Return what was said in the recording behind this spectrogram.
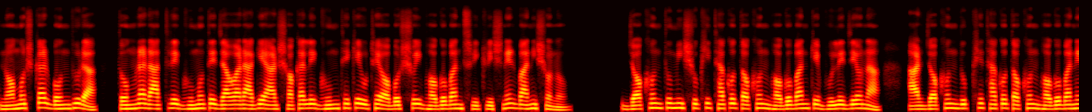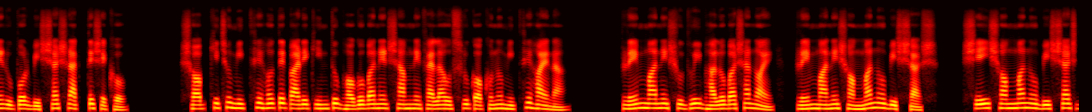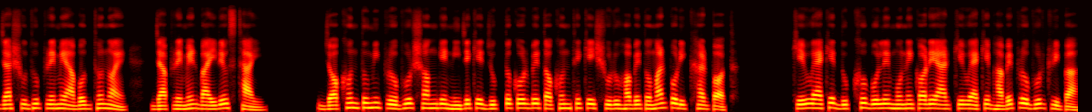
নমস্কার বন্ধুরা, তোমরা রাত্রে ঘুমোতে যাওয়ার আগে আর সকালে ঘুম থেকে উঠে অবশ্যই ভগবান শ্রীকৃষ্ণের বাণী শোনো। যখন তুমি সুখী থাকো তখন ভগবানকে ভুলে যেও না, আর যখন দুঃখে থাকো তখন ভগবানের উপর বিশ্বাস রাখতে শেখো। সবকিছু মিথ্যে হতে পারে কিন্তু ভগবানের সামনে ফেলা অশ্রু কখনো মিথ্যে হয় না। প্রেম মানে শুধুই ভালোবাসা নয়, প্রেম মানে সম্মান ও বিশ্বাস। সেই সম্মান ও বিশ্বাস যা শুধু প্রেমে আবদ্ধ নয় যা প্রেমের বাইরেও স্থায়ী। যখন তুমি প্রভুর সঙ্গে নিজেকে যুক্ত করবে তখন থেকেই শুরু হবে তোমার পরীক্ষার পথ। কেউ একে দুঃখ বলে মনে করে আর কেউ একে ভাবে প্রভুর কৃপা।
